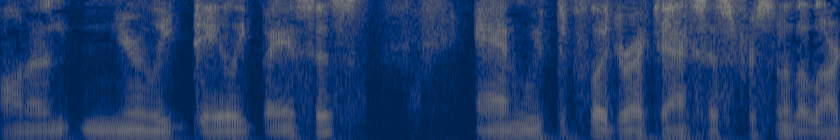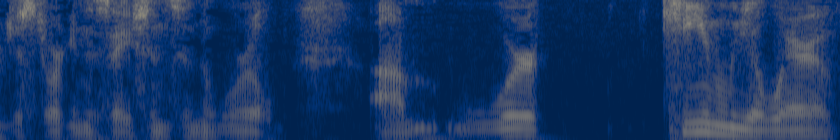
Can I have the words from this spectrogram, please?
on a nearly daily basis, and we've deployed direct access for some of the largest organizations in the world. Um, we're keenly aware of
